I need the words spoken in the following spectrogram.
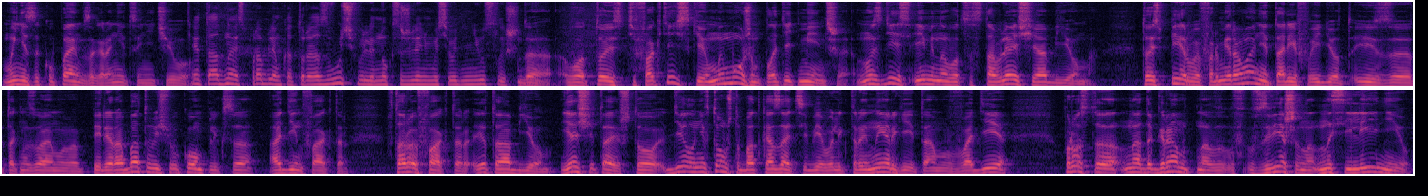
Мы не закупаем за границей ничего. Это одна из проблем, которые озвучивали, но, к сожалению, мы сегодня не услышали. Да, вот, то есть фактически мы можем платить меньше, но здесь именно вот составляющая объема. То есть первое формирование тарифа идет из э, так называемого перерабатывающего комплекса, один фактор. Второй фактор – это объем. Я считаю, что дело не в том, чтобы отказать себе в электроэнергии, там, в воде. Просто надо грамотно, взвешенно населению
